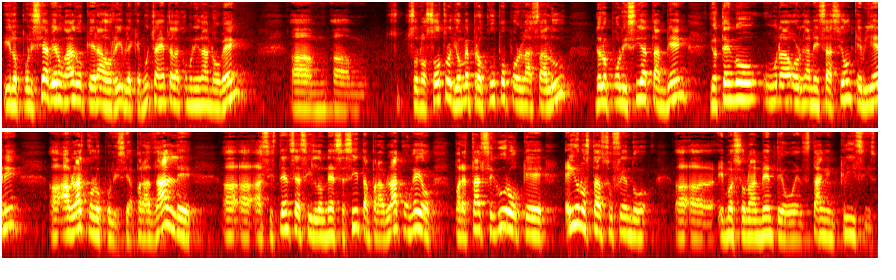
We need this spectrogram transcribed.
y los policías vieron algo que era horrible, que mucha gente de la comunidad no ven. Um, um, nosotros, yo me preocupo por la salud de los policías también. Yo tengo una organización que viene hablar con los policías para darle asistencia si lo necesitan, para hablar con ellos, para estar seguro que ellos no están sufriendo emocionalmente o están en crisis.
